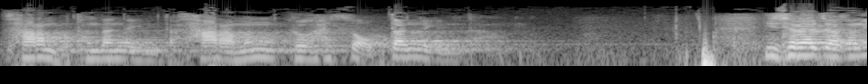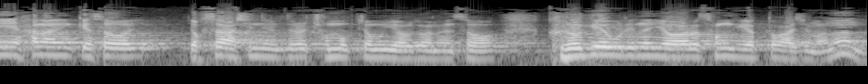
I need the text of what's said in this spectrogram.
사람 못한다는 얘기입니다. 사람은 그거 할 수 없다는 얘기입니다. 이스라엘 자손이 하나님께서 역사하신 일들을 조목조목 열거하면서 그러게 우리는 여호와를 섬기겠다고 하지만은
